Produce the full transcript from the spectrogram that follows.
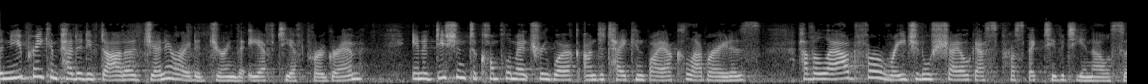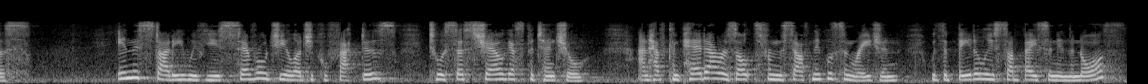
The new pre-competitive data generated during the EFTF program, in addition to complementary work undertaken by our collaborators, have allowed for a regional shale gas prospectivity analysis. In this study, we've used several geological factors to assess shale gas potential and have compared our results from the South Nicholson region with the Beetaloo subbasin in the north,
